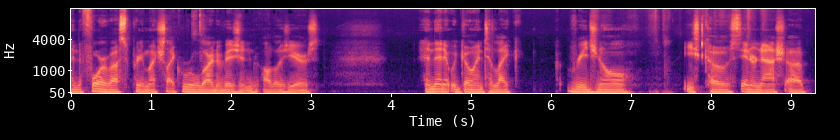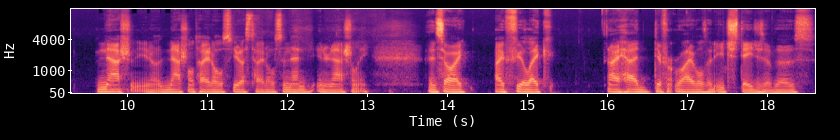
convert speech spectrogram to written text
and the four of us pretty much like ruled our division all those years. And then it would go into like regional, East Coast, international, uh, national, you know, national titles, U.S. titles, and then internationally. And so I, I feel like I had different rivals at each stages of those.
